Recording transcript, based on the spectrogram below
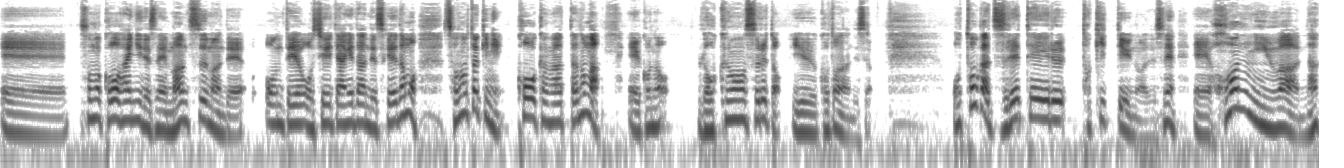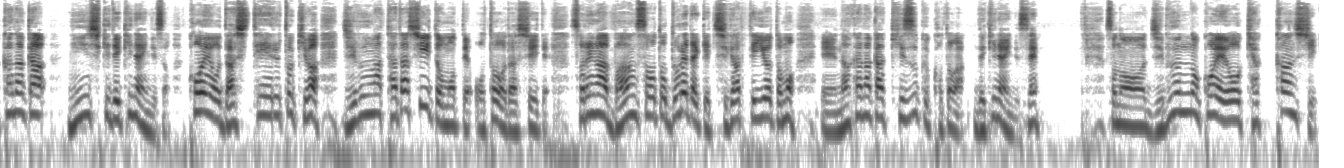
えー、その後輩にですね、マンツーマンで音程を教えてあげたんですけれども、その時に効果があったのが、えー、この録音するということなんですよ。音がずれている時っていうのはですね、えー、本人はなかなか認識できないんですよ。声を出している時は自分は正しいと思って音を出していて、それが伴奏とどれだけ違っていようとも、えー、なかなか気づくことができないんですね。その自分の声を客観視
